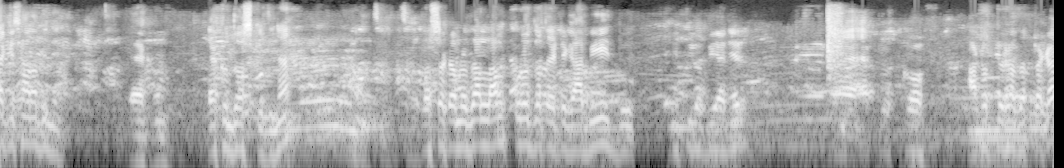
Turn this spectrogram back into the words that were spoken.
নাকি সারাদিনে? এখন এখন দশ কেজি না। দর্শক, আমরা জানলাম পুরোদত একটা গাবি দ্বিতীয় বিয়ানের এক লক্ষ আটাত্তর হাজার টাকা।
